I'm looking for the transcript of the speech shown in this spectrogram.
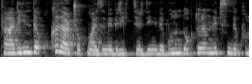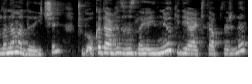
tarihinde o kadar çok malzeme biriktirdiğini ve bunun doktoranın hepsinde kullanamadığı için çünkü o kadar hızlı hızlı yayınlıyor ki diğer kitaplarını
